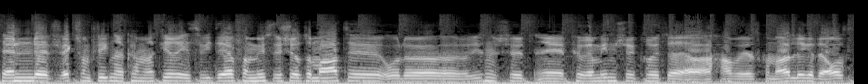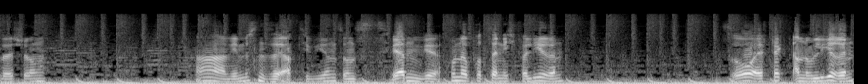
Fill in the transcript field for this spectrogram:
Denn der Effekt von fliegender Kamakiri ist wie der von mystischer Tomate oder Riesenschild, ne, Pyramidenschildkröte. Ja, aber jetzt kommt Adlige der Auslöschung. Ah, wir müssen sie aktivieren, sonst werden wir hundertprozentig verlieren. So, Effekt annullieren.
